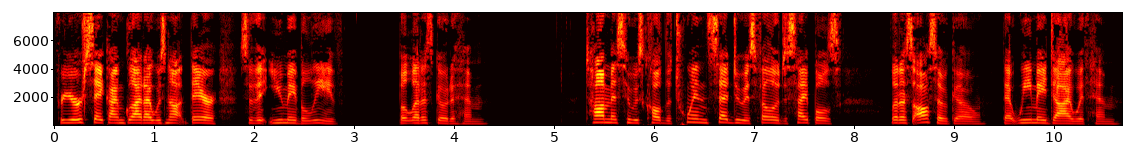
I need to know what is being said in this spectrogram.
For your sake, I'm glad I was not there, so that you may believe. But let us go to him. Thomas, who was called the twin, said to his fellow disciples, Let us also go, that we may die with him.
